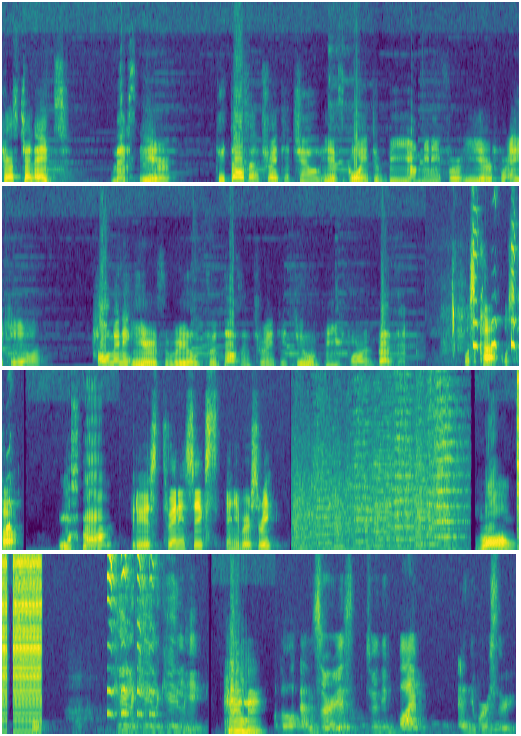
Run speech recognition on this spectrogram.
Question 8. Next year, 2022 is going to be a meaningful year for AKR. How many years will 2022 be for Advantech? Oscar, Oscar, Oscar. it is 26th anniversary. Wrong. Kaylee, Kaylee, Kaylee. Kaylee. The answer is 25 anniversary.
